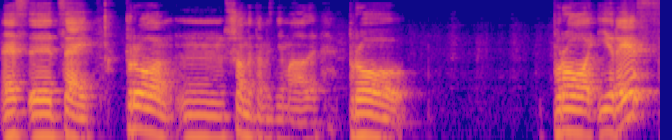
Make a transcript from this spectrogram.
е, е, цей, про. Що ми там знімали? Про. Про Ірис.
